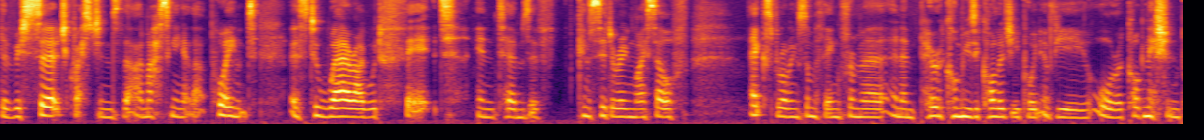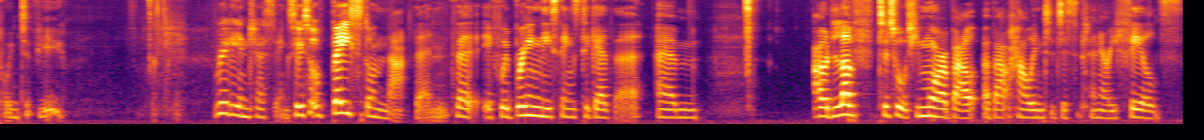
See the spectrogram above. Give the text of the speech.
the research questions that I'm asking at that point as to where I would fit in terms of considering myself exploring something from a, an empirical musicology point of view or a cognition point of view. Really interesting. So, sort of based on that, then, that if we're bringing these things together, um, I would love to talk to you more about about how interdisciplinary fields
